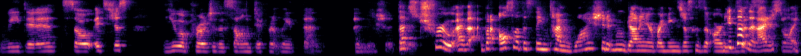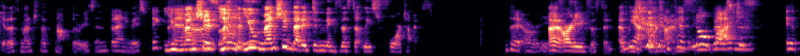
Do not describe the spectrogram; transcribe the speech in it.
we didn't. So it's just you approach the song differently than Anisha did. That's true, and but also at the same time, why should it move down in your rankings just because it already It exists? doesn't. I just don't like it as much. That's not the reason. But anyways, fake You've fans. mentioned you, you've mentioned that it didn't exist at least four times. that it already. It already existed at least Yeah, four times. because no, but I just It,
